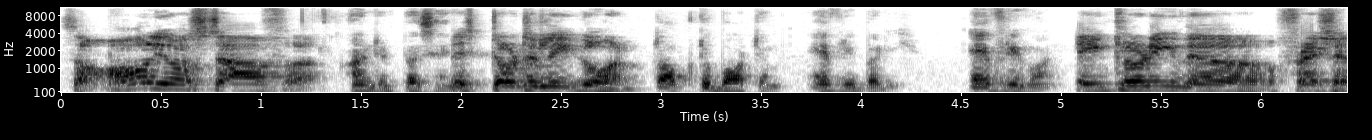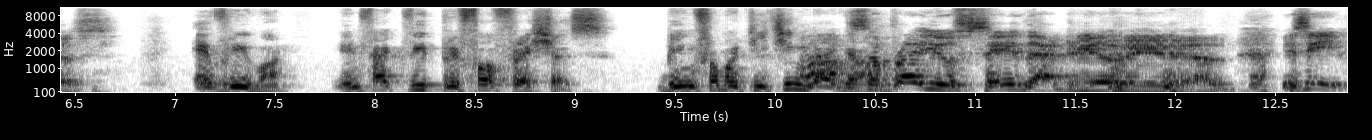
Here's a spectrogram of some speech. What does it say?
So all your staff uh, 100%. is totally gone, Top to bottom, everybody, everyone, including the freshers. everyone. In fact, we prefer freshers. Being from a teaching I'm background, surprised you say that. Really. you see,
